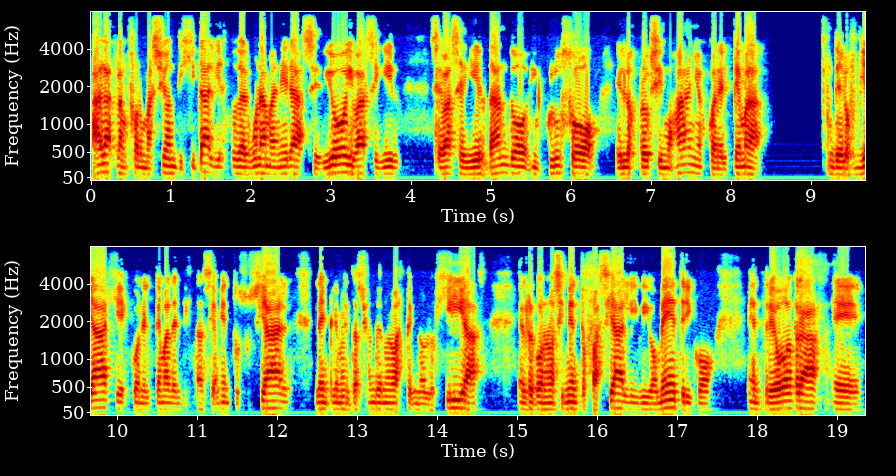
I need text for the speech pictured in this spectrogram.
a la transformación digital y esto de alguna manera se dio y va a seguir se va a seguir dando incluso en los próximos años con el tema de los viajes, con el tema del distanciamiento social, la implementación de nuevas tecnologías, el reconocimiento facial y biométrico, entre otras eh,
